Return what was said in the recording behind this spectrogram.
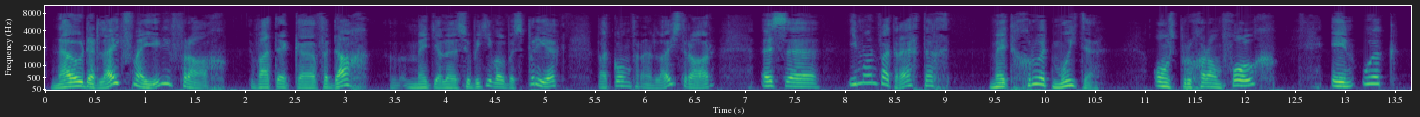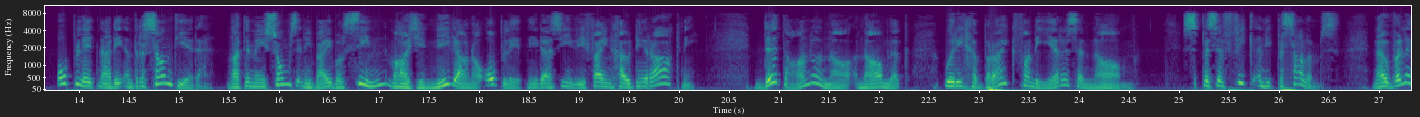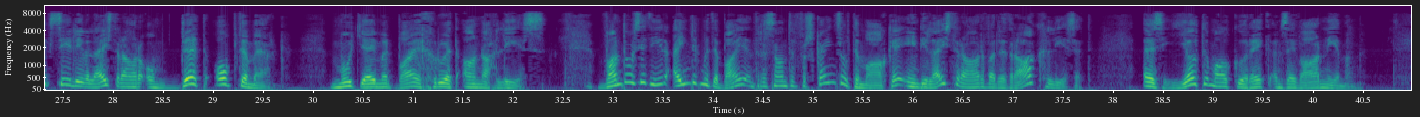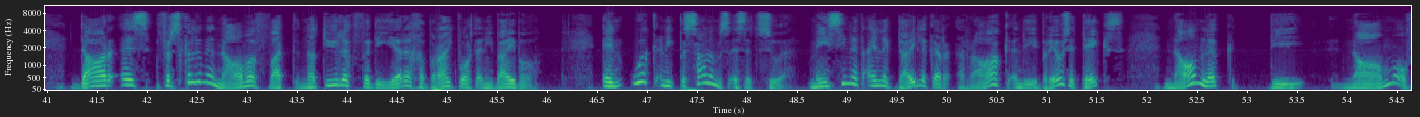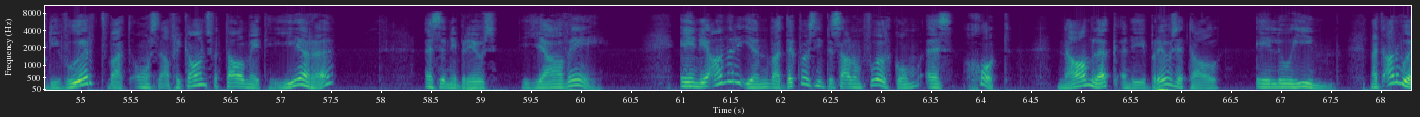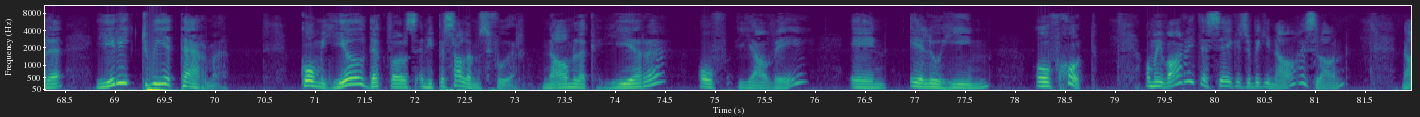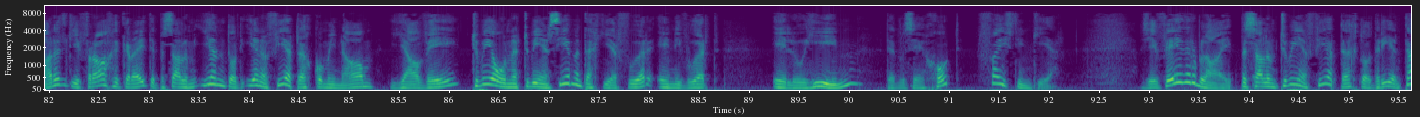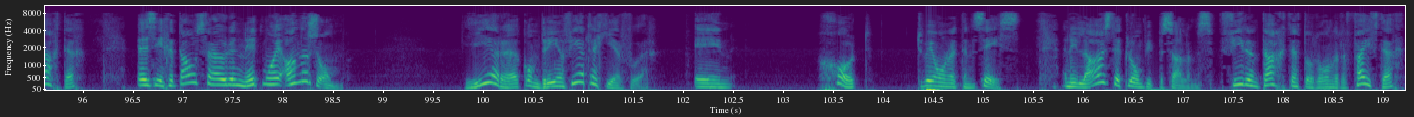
Nou, dit lyk vir my hierdie vraag wat ek uh, vandag met julle so bietjie wil bespreek, wat kom van 'n luisteraar, is 'n uh, iemand wat regtig met groot moeite ons program volg en ook oplet na die interessanthede wat 'n mens soms in die Bybel sien, maar as jy nie daarna oplet nie, dan sien jy die fyn goud nie raak nie. Dit handel na, naamlik oor die gebruik van die Here se naam spesifiek in die psalms. Nou wil ek sê liewe luisteraar om dit op te merk, moet jy met baie groot aandag lees. Want ons het hier eintlik met 'n baie interessante verskynsel te maak en die luisteraar wat dit raak gelees het, is heeltemal korrek in sy waarneming. Daar is verskillende name wat natuurlik vir die Here gebruik word in die Bybel. En ook in die Psalms is dit so. Mense sien dit eintlik duideliker raak in die Hebreëse teks, naamlik die naam of die woord wat ons in Afrikaans vertaal met Here is in Hebreëus Jahwe. En die ander een wat dikwels in die Psalm voorkom is God, naamlik in die Hebreëse taal Elohim. Met ander woorde, hierdie twee terme kom heel dikwels in die psalms voor, naamlik Here of Jahwe en Elohim of God. Om die waarheid te sê, ek het so 'n bietjie nageslaan. Nadat ek die vraag gekry het, Psalm 1 tot 41 kom die naam Jahwe 272 keer voor en die woord Elohim, dit wil sê God, 15 keer. As jy verder blaai, Psalm 42 tot 83, is die getalsverhouding net mooi andersom. Here kom 43 keer voor en God 206. In die laaste klompie psalms 84 tot 150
